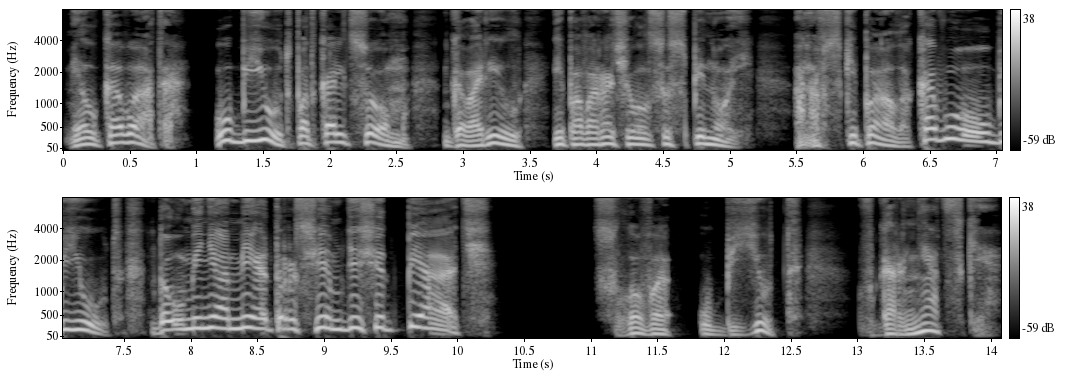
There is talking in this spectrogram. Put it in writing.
«Мелковато. Убьют под кольцом», — говорил и поворачивался спиной. Она вскипала. «Кого убьют? Да у меня метр семьдесят пять!» Слово «убьют» в Горняцке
